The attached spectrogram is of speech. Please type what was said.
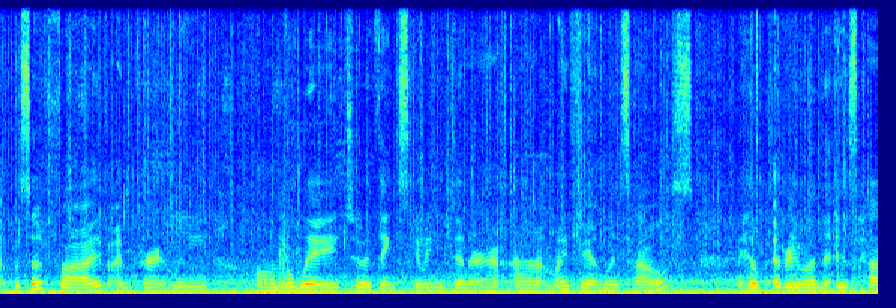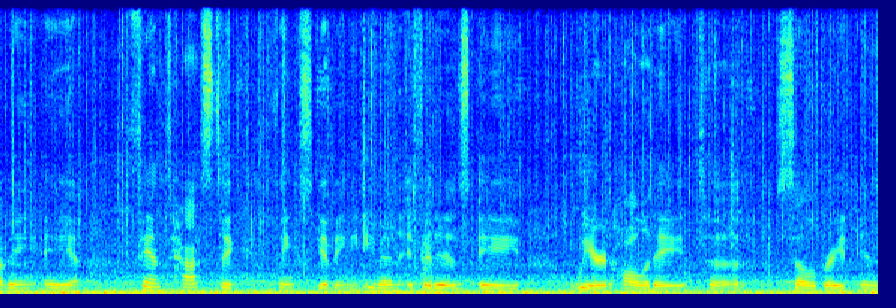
episode five. I'm currently on the way to a Thanksgiving dinner at my family's house. I hope everyone is having a fantastic Thanksgiving, even if it is a weird holiday to celebrate, and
